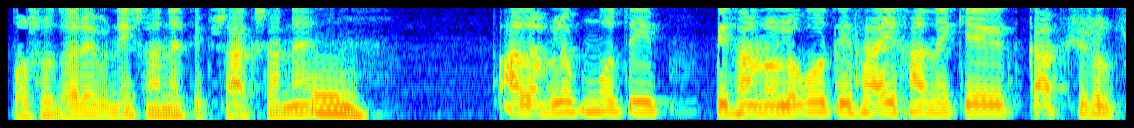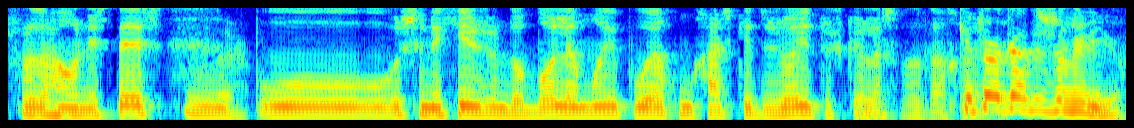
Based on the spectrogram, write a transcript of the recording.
πόσο το ερευνήσανε, τι ψάξανε. Αλλά βλέπουμε ότι πιθανολογώ ότι θα είχαν και κάποιους από τους πρωταγωνιστές Ναι. που συνεχίζουν τον πόλεμο ή που έχουν χάσει και τη ζωή τους κιόλας αυτά τα και χρόνια. τώρα κάθεται στον ίδιο.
